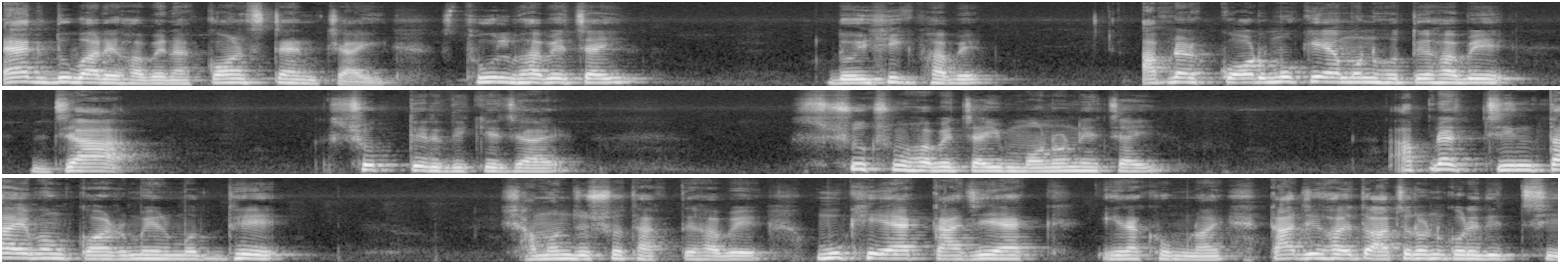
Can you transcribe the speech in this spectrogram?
এক দুবারে হবে না কনস্ট্যান্ট চাই, স্থূলভাবে চাই। দৈহিকভাবে আপনার কর্মকে এমন হতে হবে যা সত্যের দিকে যায়, সূক্ষ্মভাবে চাই, মননে চাই। আপনার চিন্তা এবং কর্মের মধ্যে সামঞ্জস্য থাকতে হবে। মুখে এক, কাজে এক এরকম নয়। কাজে হয়তো আচরণ করে দিচ্ছি।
